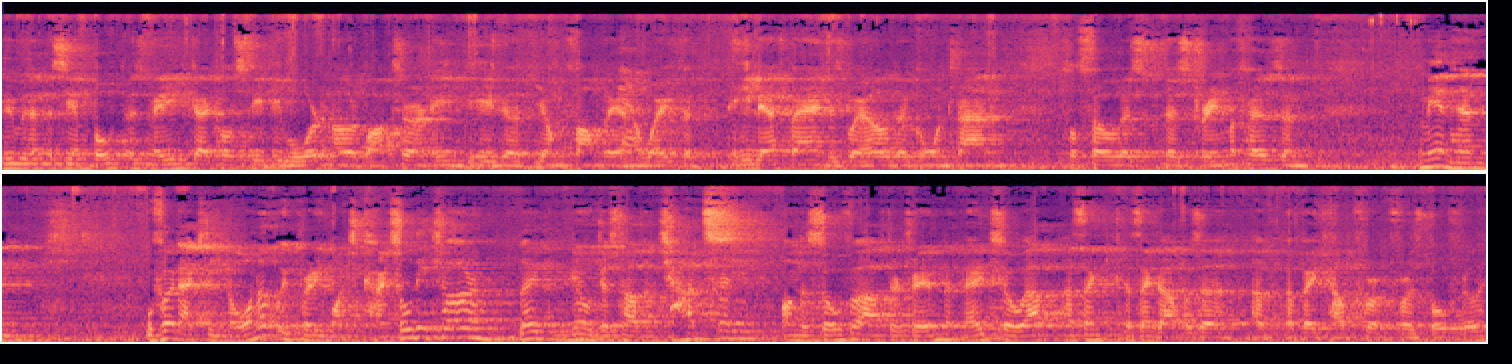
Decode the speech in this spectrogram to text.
who was in the same boat as me, a guy called Stevie Ward, another boxer, and he, he had a young family and a wife that he left behind as well to go and try and fulfill this, this dream of his. And me and him without actually knowing it, we pretty much counselled each other, like you know, just having chats Brilliant. on the sofa after training at night. So I, I think I think that was a, a, a, big help for, for us both, really.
